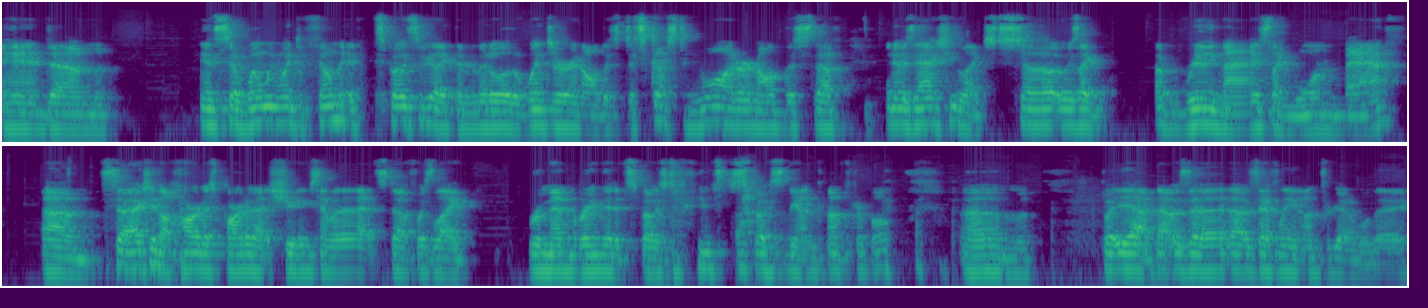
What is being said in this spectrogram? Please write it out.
and um, and so when we went to film it, it's supposed to be like the middle of the winter and all this disgusting water and all this stuff, and it was actually like so it was like a really nice like warm bath. Um, so actually, the hardest part about shooting some of that stuff was like remembering that it's supposed to be it's supposed to be uncomfortable. Um, but yeah, that was a that was definitely an unforgettable day.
